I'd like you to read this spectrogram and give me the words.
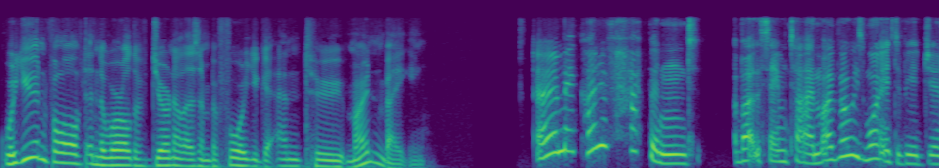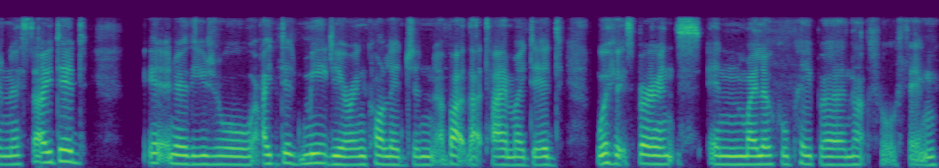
were you involved in the world of journalism before you get into mountain biking? Um, it kind of happened about the same time. I've always wanted to be a journalist. I did, you know, the usual. I did media in college, and about that time, I did work experience in my local paper and that sort of thing.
